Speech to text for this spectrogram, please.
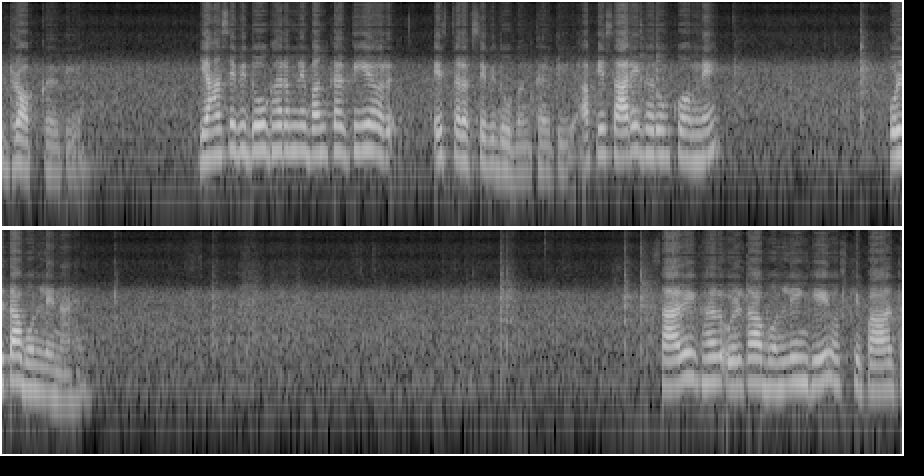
ड्रॉप कर दिया। यहाँ से भी दो घर हमने बंद कर दिए और इस तरफ़ से भी दो बंद कर दिए। अब ये सारे घरों को हमने उल्टा बुन लेना है। सारे घर उल्टा बुन लेंगे, उसके बाद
